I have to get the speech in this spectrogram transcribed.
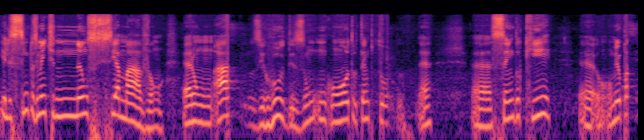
Eles simplesmente não se amavam, eram ásperos e rudes um, um, com o outro o tempo todo. Né? É, sendo que o meu paciente,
